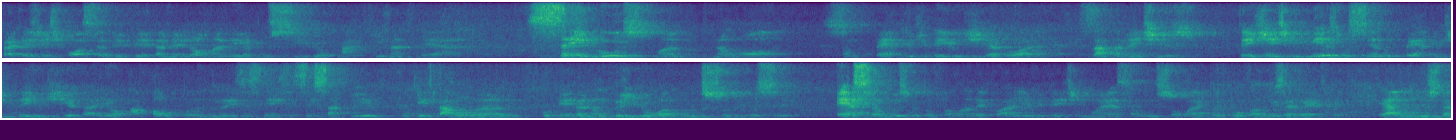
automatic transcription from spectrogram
para que a gente possa viver da melhor maneira possível aqui na terra. Sem luz, mano, não rola. São perto de meio-dia agora. Exatamente isso. Tem gente que, mesmo sendo perto de meio-dia, está aí ó, apalpando na existência, sem saber o que está rolando, porque ainda não brilhou a luz sobre você. Essa luz que eu estou falando é clara e evidente não é essa luz solar e tampouco a luz elétrica. É a luz da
